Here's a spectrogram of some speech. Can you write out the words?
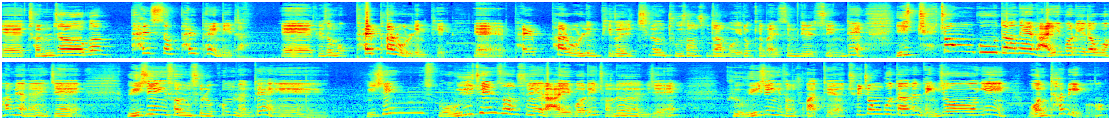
예, 전적은 8승 8패입니다. 예, 그래서 뭐 88 올림픽, 예, 88 올림픽을 치른 두 선수다 뭐 이렇게 말씀드릴 수 있는데 이 최종 구단의 라이벌이라고 하면은 이제 위재잉 선수를 꼽는데 예, 위재잉 오유진 선수의 라이벌이 저는 이제 그 위재잉 선수 같아요. 최종 구단은 냉정히 원탑이고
